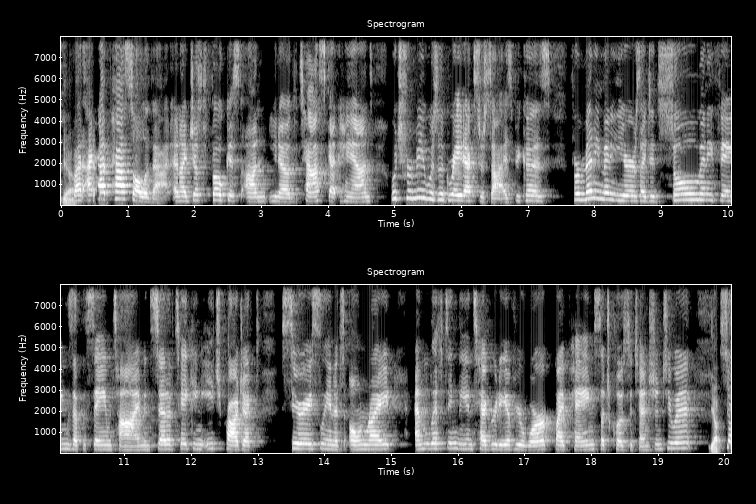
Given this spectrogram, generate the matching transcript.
Yeah. But I got past all of that, and I just focused on, you know, the task at hand, which for me was a great exercise because for many, many years, I did so many things at the same time instead of taking each project seriously in its own right and lifting the integrity of your work by paying such close attention to it. Yep. So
